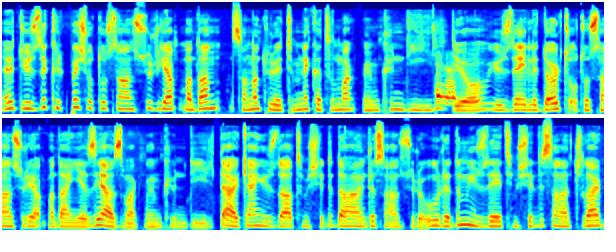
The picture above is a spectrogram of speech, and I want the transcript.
Evet %45 otosansür yapmadan sanat üretimine katılmak mümkün değil evet. diyor. %54 otosansür yapmadan yazı yazmak mümkün değil derken %67 daha önce sansüre uğradım. %77 sanatçılar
